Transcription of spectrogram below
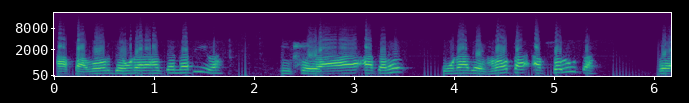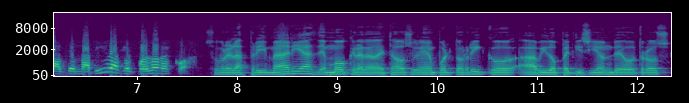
a favor de una de las alternativas y se va a tener una derrota absoluta de alternativa que el pueblo no escoja. Sobre las primarias demócratas de Estados Unidos en Puerto Rico, ha habido petición de otros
